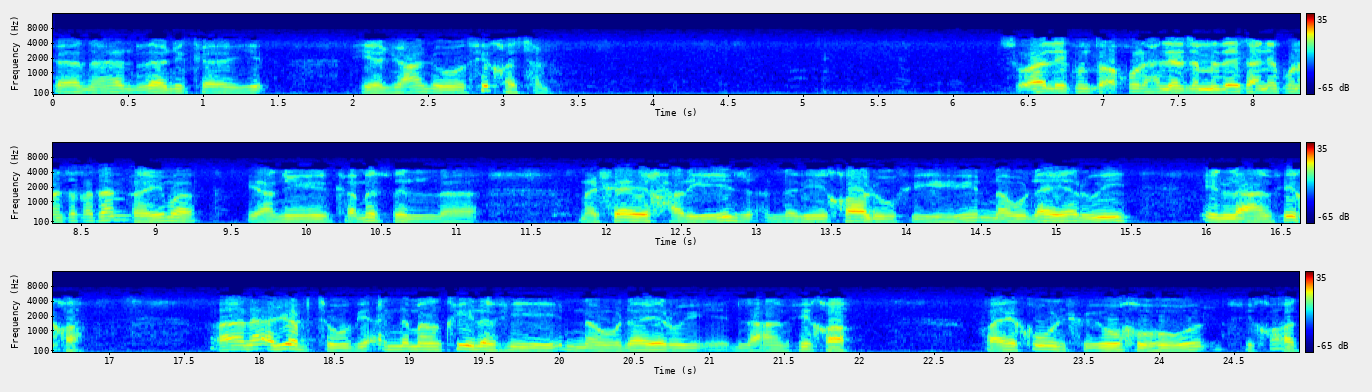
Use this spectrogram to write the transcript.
كان هل ذلك يجعله ثقة؟ سؤالي كنت أقول هل يلزم من ذلك أن يكون ثقة؟ أيوة. يعني كمثل مشايخ حريز الذي قالوا فيه إنه لا يروي إلا عن ثقة. فانا أجبت بأن من قيل فيه إنه لا يروي إلا عن ثقة فيكون شيوخه ثقات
